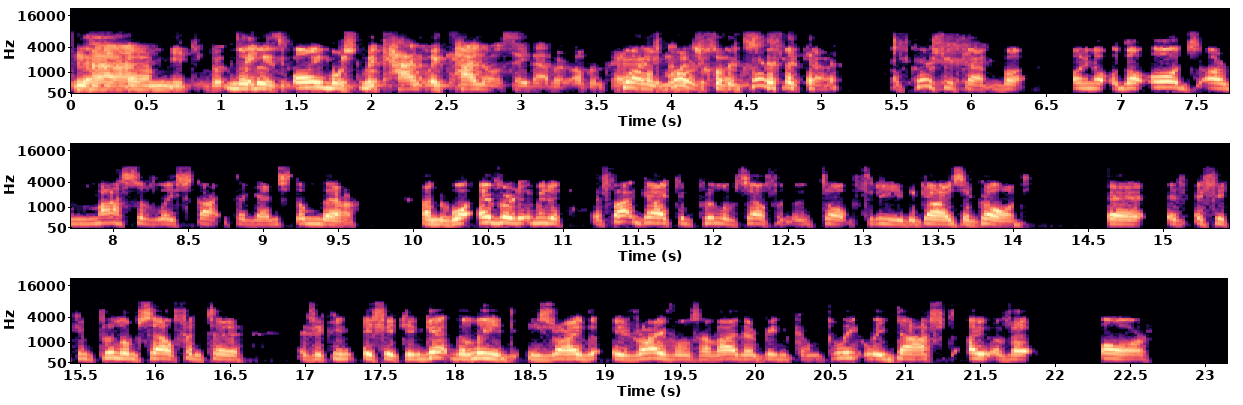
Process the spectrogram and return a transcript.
Nah, um, but no, is, almost we, we, can't we cannot say that about Rovanpera. Well, of course, of course we can, of course we can. But you know, the odds are massively stacked against him there. And whatever, I mean, if that guy can pull himself into the top three, the guy's a god. Uh, if if he can pull himself into, if he can if he can get the lead, his, his rivals have either been completely daft out of it, or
